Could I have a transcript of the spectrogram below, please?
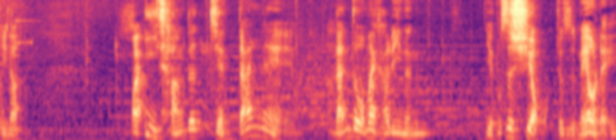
赢了！哇，异常的简单哎，难得我麦卡利能，也不是秀，就是没有雷。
